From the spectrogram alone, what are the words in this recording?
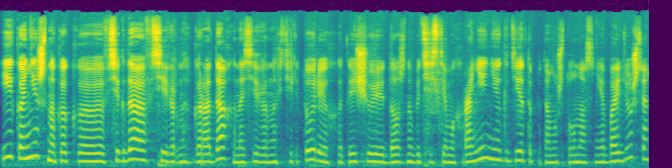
И, конечно, как э, всегда в северных городах и на северных территориях, это еще и должны быть системы хранения где-то, потому что у нас не обойдешься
